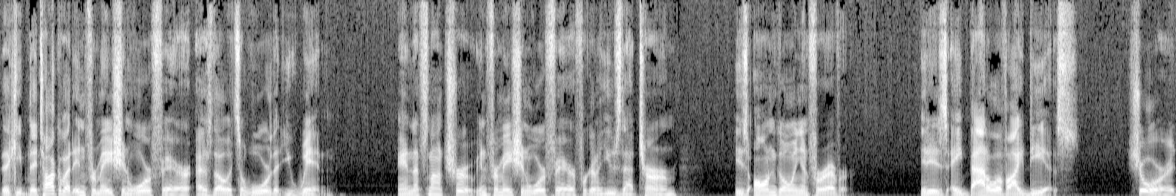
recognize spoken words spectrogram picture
they keep they talk about information warfare as though it's a war that you win. And that's not true. Information warfare, if we're going to use that term, is ongoing and forever. It is a battle of ideas. Sure,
